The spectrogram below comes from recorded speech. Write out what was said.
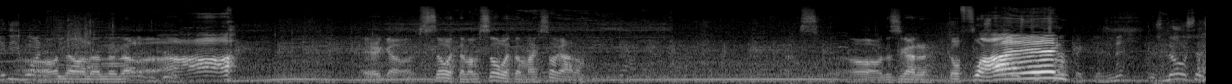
Maybe he wanted Oh to no, no, no, no. Ah! There we go. I'm still with him. I'm still with him. I still got him. I'm Oh, this is gonna go flying! Perfect, isn't it? There's no such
